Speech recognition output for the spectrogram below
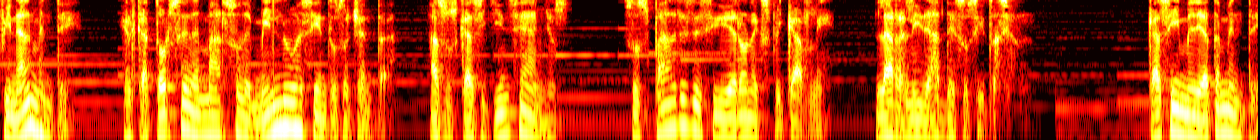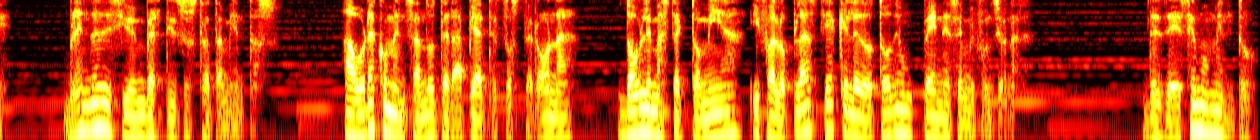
Finalmente, el 14 de marzo de 1980, a sus casi 15 años, sus padres decidieron explicarle la realidad de su situación. Casi inmediatamente, Brenda decidió invertir sus tratamientos, ahora comenzando terapia de testosterona, doble mastectomía y faloplastia que le dotó de un pene semifuncional. Desde ese momento,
